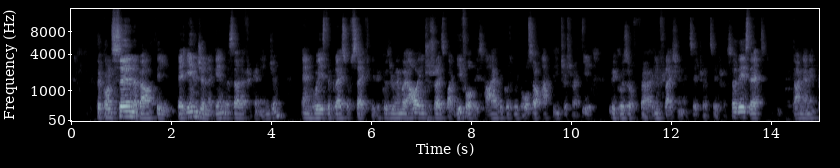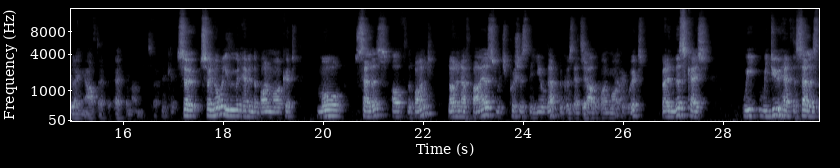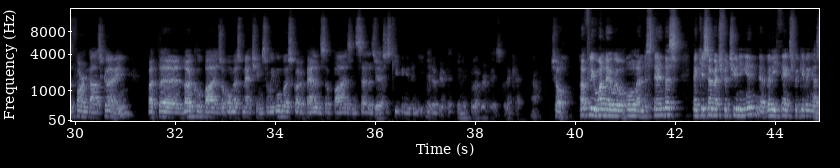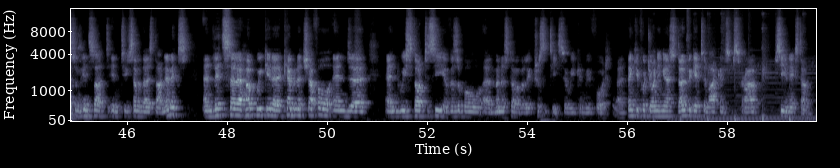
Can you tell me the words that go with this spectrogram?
the concern about the, the engine again, the South African engine, and where's the place of safety? Because remember, our interest rates by default is higher because we've also upped interest rates yes. because of uh, inflation, etc., etc. So there's that dynamic playing out at, at the moment. So. Okay. So so normally we would have in the bond market more sellers of the bond, not enough buyers, which pushes the yield up because that's yeah. how the bond market works. But in this case, we we do have the sellers, the foreign guys going, but the local buyers are almost matching. So we've almost got a balance of buyers and sellers, yeah. which is keeping it in equilibrium. In equilibrium, yes. Okay. Yeah. Sure. Hopefully, one day we'll all understand this. Thank you so much for tuning in. Uh, Willie, thanks for giving us some insight into some of those dynamics. And let's uh, hope we get a cabinet shuffle and uh, and we start to see a visible uh, minister of electricity so we can move forward. Uh, thank you for joining us. Don't forget to like and subscribe. See you next time.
